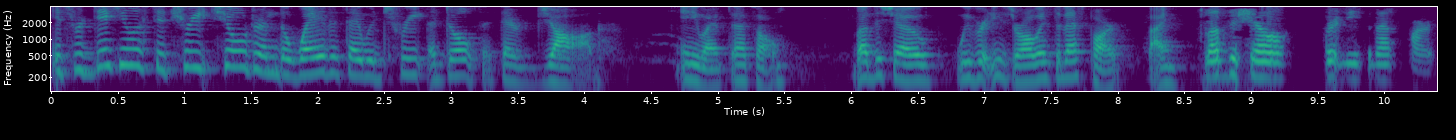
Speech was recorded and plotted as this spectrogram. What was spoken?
It's ridiculous to treat children the way that they would treat adults at their job. Anyway, that's all. Love the show. We Britneys are always the best part. Bye. Love the show. Brittany's the best part.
